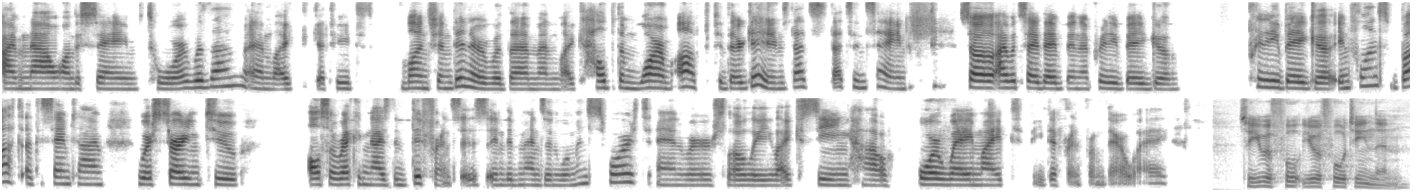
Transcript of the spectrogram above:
I'm now on the same tour with them and like get to eat lunch and dinner with them and like help them warm up to their games. That's that's insane so i would say they've been a pretty big um, pretty big uh, influence but at the same time we're starting to also recognize the differences in the men's and women's sport and we're slowly like seeing how our way might be different from their way So you were four, you were fourteen then.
